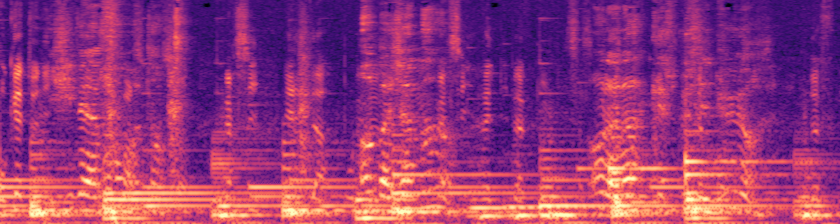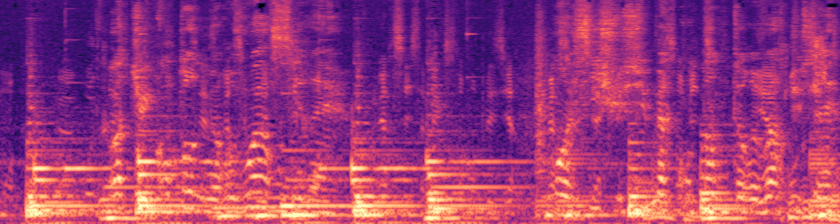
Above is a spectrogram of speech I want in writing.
Ok, Tony. J'y vais à fond, attention. Merci, Elida. Oh, Benjamin. Merci, Elida. pour Oh là là, qu'est-ce que c'est dur 9 mois. Euh, Oh, tu es content de me revoir. Cyril. Merci, ça. Moi aussi, je suis super content de te revoir, tu sais.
